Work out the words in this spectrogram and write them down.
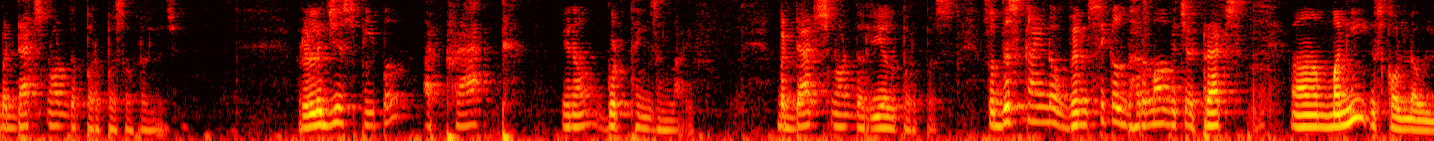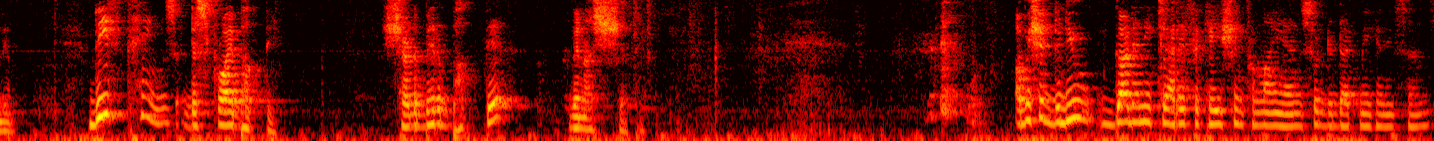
but that's not the purpose of religion. Religious people attract you know good things in life but that's not the real purpose. So this kind of whimsical dharma which attracts uh, money is called laulyam these things destroy bhakti. Shadbhir bhakti vinashyati Abhishek, did you got any clarification from my answer? Did that make any sense?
